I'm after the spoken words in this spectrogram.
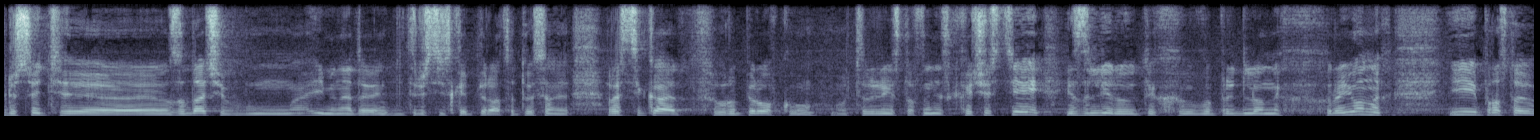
решить э, задачи м, именно этой антитеррористической операции. То есть они рассекают группировку террористов на несколько частей, изолируют их в определенных районах и просто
